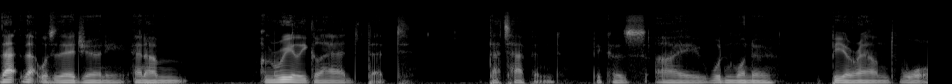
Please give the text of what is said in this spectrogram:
that that was their journey, and I'm I'm really glad that that's happened because I wouldn't want to be around war,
